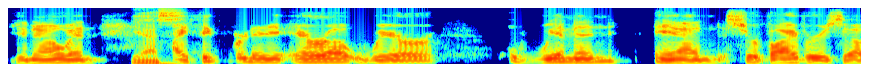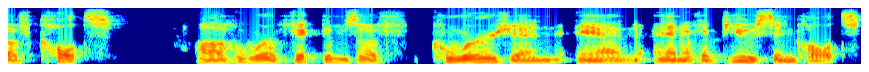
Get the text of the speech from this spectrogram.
you know, and yes, I think we're in an era where women and survivors of cults uh, who were victims of coercion and and of abuse in cults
